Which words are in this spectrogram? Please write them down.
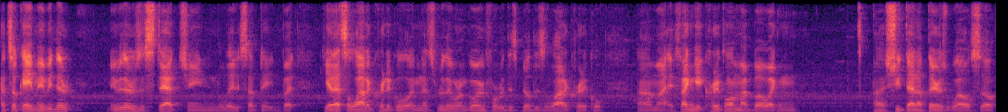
that's okay. Maybe there, maybe there's a stat change in the latest update. But yeah, that's a lot of critical, and that's really what I'm going for with this build. Is a lot of critical. Um, I, if I can get critical on my bow, I can uh, shoot that up there as well. So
